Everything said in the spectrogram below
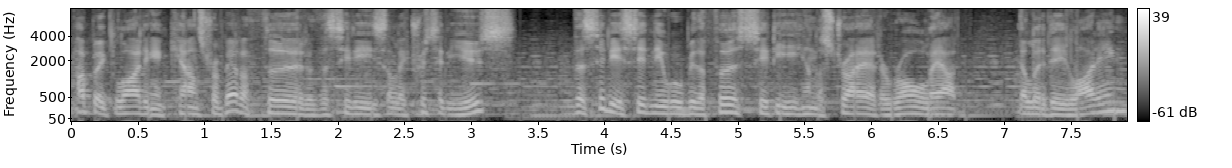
Public lighting accounts for about a third of the city's electricity use. The City of Sydney will be the first city in Australia to roll out LED lighting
